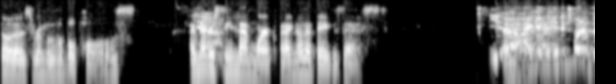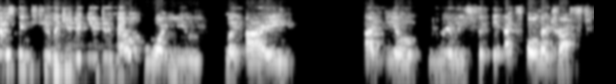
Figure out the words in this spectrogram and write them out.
those removable poles. I've never seen them work, but I know that they exist. Yeah, I know, and it's one of those things too. Like you, de- you develop what you like. I, I feel really s- expos. I trust.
